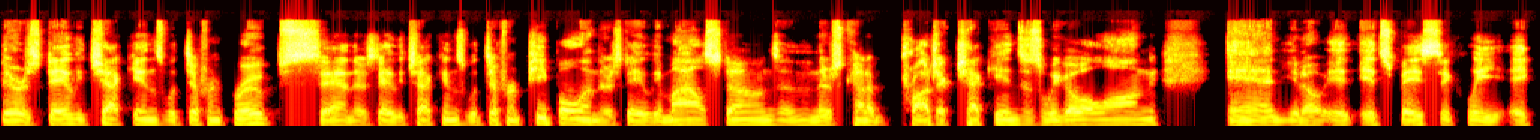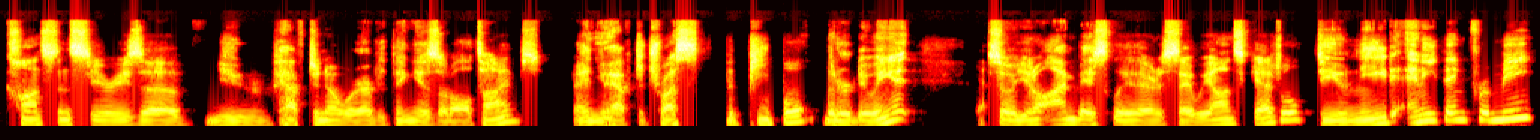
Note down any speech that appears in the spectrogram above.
there's daily check-ins with different groups, and there's daily check-ins with different people, and there's daily milestones, and then there's kind of project check-ins as we go along. And you know, it, it's basically a constant series of you have to know where everything is at all times, and you have to trust the people that are doing it. So, you know, I'm basically there to say, we on schedule? Do you need anything from me?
